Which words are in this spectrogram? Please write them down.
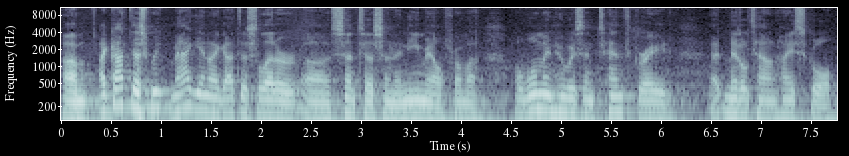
Um, I got this, we, Maggie and I got this letter uh, sent to us in an email from a, a woman who was in 10th grade at Middletown High School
